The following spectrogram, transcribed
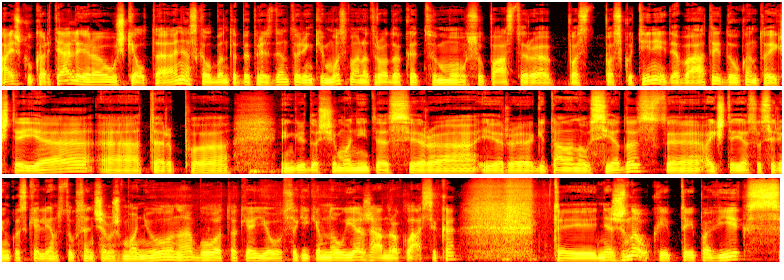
Aišku kartelė yra užkelta nes kalbant apie prezidento rinkimus man atrodo kad mūsų pastarojo pas paskutiniai debatai daukanto aikštėje e, tarp ingridos šimonytės ir ir gitano nausėdos aikštėje susirinkus keliems tūkstančiams žmonių na buvo tokia jau sakykim nauja žanro klasika tai nežinau kaip tai pavyks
